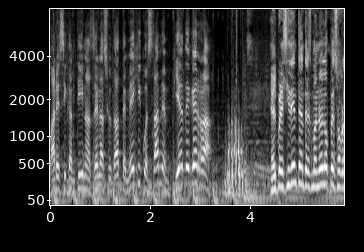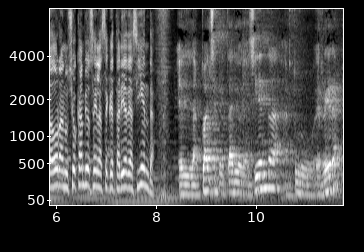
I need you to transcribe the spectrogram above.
Bares y cantinas de la Ciudad de México están en pie de guerra. El presidente Andrés Manuel López Obrador anunció cambios en la Secretaría de Hacienda. El actual secretario de Hacienda, Arturo Herrera,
